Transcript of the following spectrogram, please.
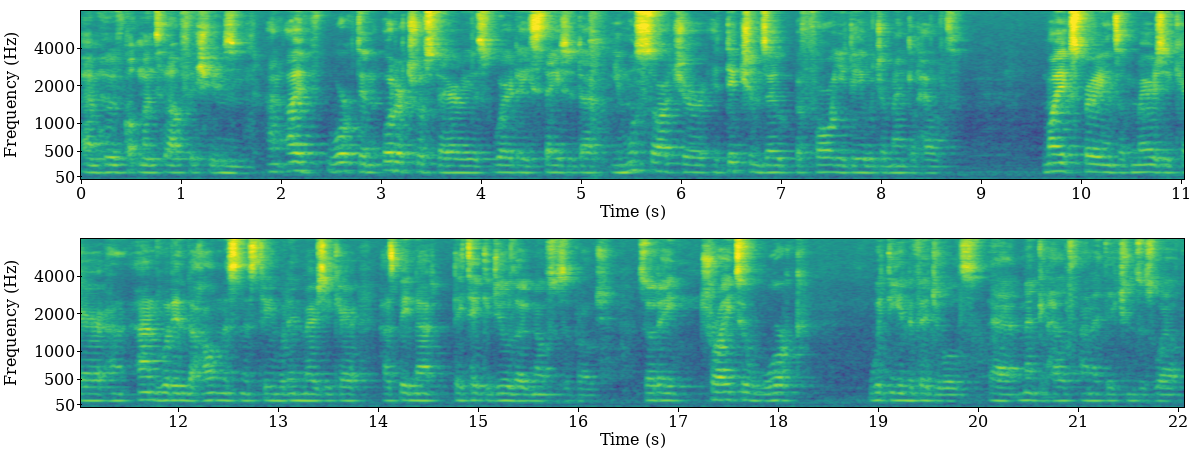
um, who have got mental health issues. Mm. And I've worked in other trust areas where they stated that you must sort your addictions out before you deal with your mental health. My experience of Mersey Care and, and within the homelessness team within Mersey Care has been that they take a dual diagnosis approach. So they try to work with the individual's uh, mental health and addictions as well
